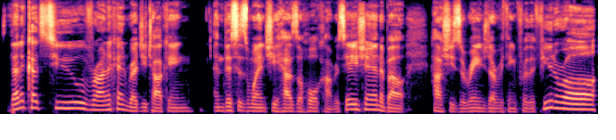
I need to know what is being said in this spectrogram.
So then it cuts to Veronica and Reggie talking. And this is when she has a whole conversation about how she's arranged everything for the funeral.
